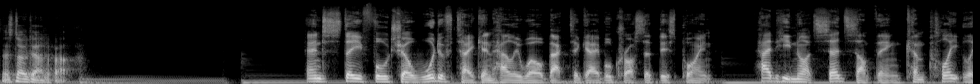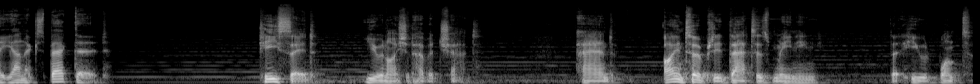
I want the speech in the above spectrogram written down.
There's no doubt about that. And Steve Fulcher would have taken Halliwell back to Gable Cross at this point, had he not said something completely unexpected. He said, You and I should have a chat. And I interpreted that as meaning that he would want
